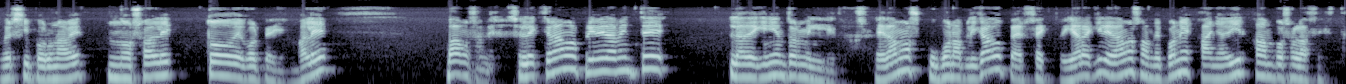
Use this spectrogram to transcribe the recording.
a ver si por una vez nos sale todo de golpe bien, ¿vale? Vamos a ver, seleccionamos primeramente la de 500 mililitros, le damos cupón aplicado, perfecto, y ahora aquí le damos a donde pone añadir ambos a la cesta.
